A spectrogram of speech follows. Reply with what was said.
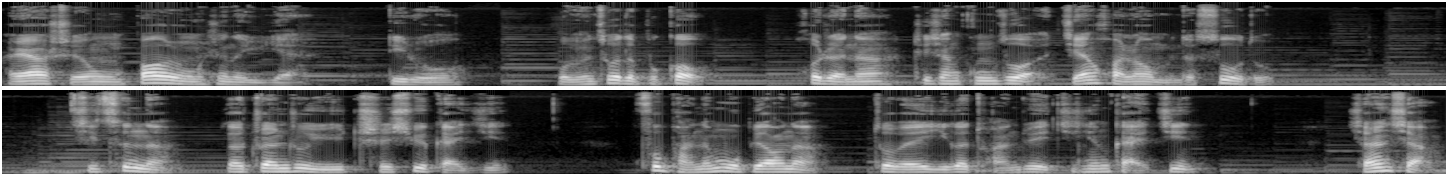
而要使用包容性的语言，例如我们做的不够，或者呢这项工作减缓了我们的速度。其次呢，要专注于持续改进。复盘的目标呢，作为一个团队进行改进，想想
